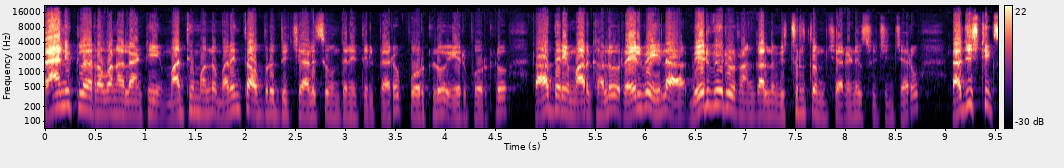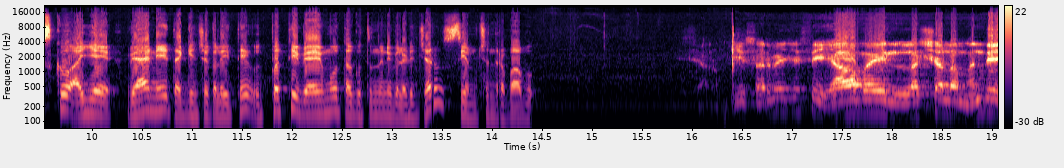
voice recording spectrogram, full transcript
ప్రయాణికుల రవాణా లాంటి మాధ్యమాలను మరింత అభివృద్ధి చేయాల్సి ఉందని తెలిపారు. పోర్టులు ఎయిర్పోర్ట్లు రహదారి మార్గాలు రైల్వే ఇలా వేర్వేరు రంగాలను విస్తృతం చేయాలని సూచించారు. లాజిస్టిక్స్కు అయ్యే వ్యయాన్ని తగ్గించగలిగితే ఉత్పత్తి వ్యయము తగ్గుతుందని వెల్లడించారు సీఎం చంద్రబాబు. ఈ సర్వే చేసి యాభై లక్షల మంది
